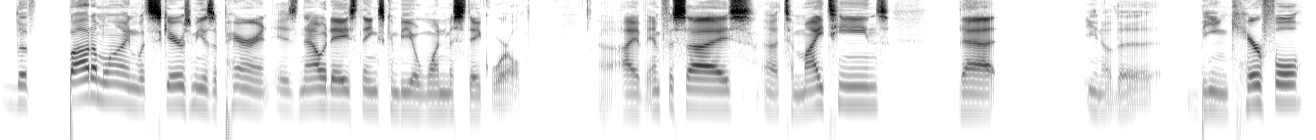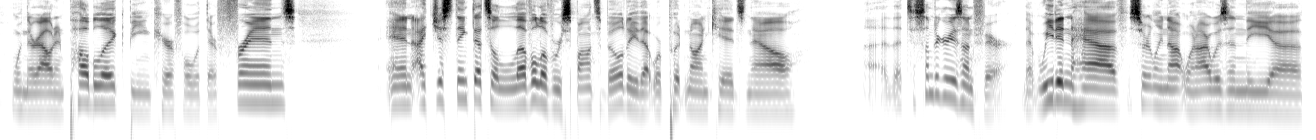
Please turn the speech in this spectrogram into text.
the bottom line what scares me as a parent is nowadays things can be a one mistake world. Uh, I have emphasized uh, to my teens that you know the being careful when they're out in public, being careful with their friends, and I just think that's a level of responsibility that we're putting on kids now uh, that to some degree is unfair. That we didn't have, certainly not when I was in the uh,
